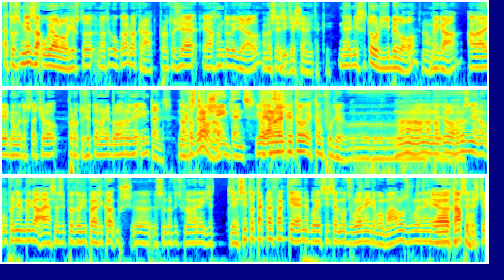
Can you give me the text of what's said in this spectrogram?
a to mě zaujalo, že jsi to na to koukal dvakrát, protože já jsem to viděl. A byl jsi zděšený taky. Ne, mně se to líbilo, No. mega, ale jednou mi to stačilo, protože to na mě bylo hrozně intense. No Jo, to bylo, no. intense. Jo, ono, jak je to, jak tam furt je. No, no, no, no, no, bylo hrozně, no, úplně mega. A já jsem si pro to vypadal, říkal, už, uh, jsem byl víc unavený, že jestli to takhle fakt je, nebo jestli jsem moc zvolený, nebo málo zvolený. Jo, chápu. ještě,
